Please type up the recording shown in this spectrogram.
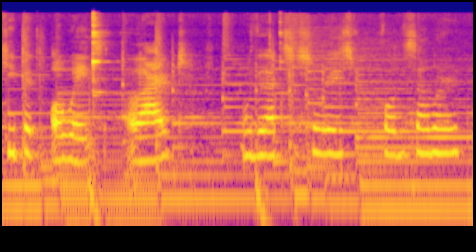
keep it always light with the accessories for the summer.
